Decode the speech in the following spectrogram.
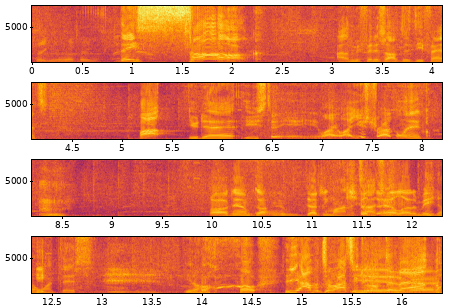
freaking weapons. They suck. All right, let me finish off this defense. Bop, you dead. You still? Why? Why you struggling? Oh damn! Don- Itachi Come on, Itachi. the hell out of me. You don't want this. You know, the Amaterasu you off the map.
